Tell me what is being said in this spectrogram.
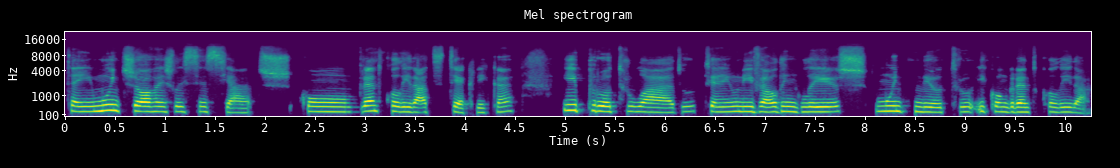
tem muitos jovens licenciados com grande qualidade técnica e, por outro lado, tem um nível de inglês muito neutro e com grande qualidade.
